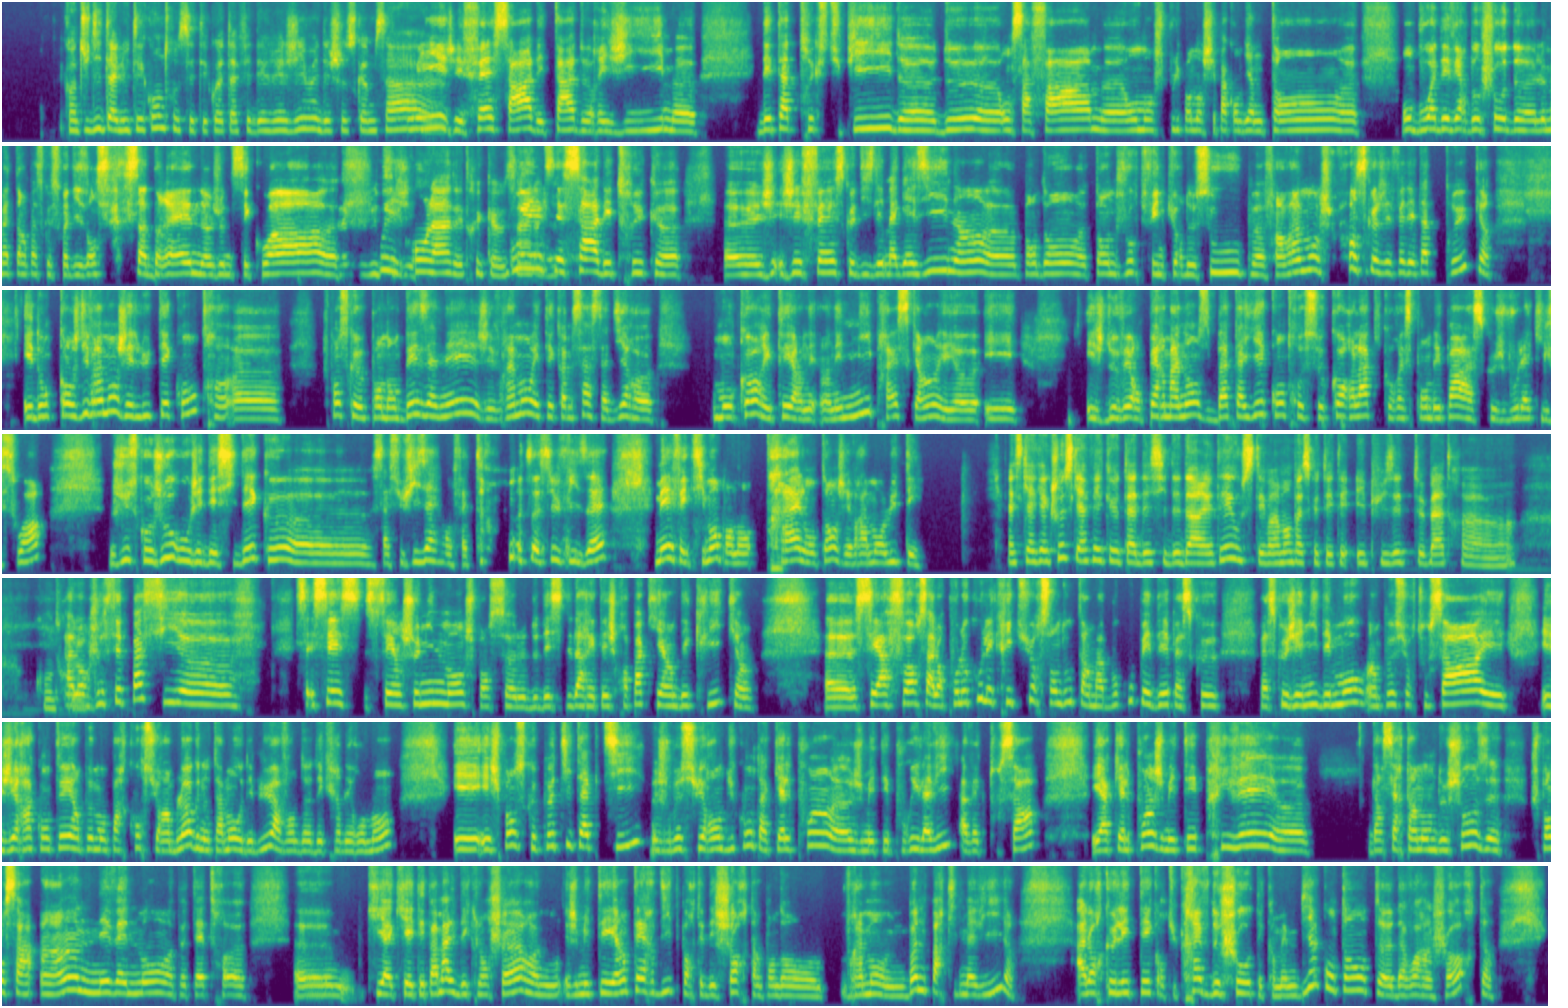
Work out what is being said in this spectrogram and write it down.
Quand tu dis tu as lutté contre, c'était quoi? Tu as fait des régimes et des choses comme ça? Oui, j'ai fait ça, des tas de régimes, euh, des tas de trucs stupides, euh, de on s'affame, on mange plus pendant je sais pas combien de temps, on boit des verres d'eau chaude le matin parce que soi-disant ça draine, je ne sais quoi. oui, là, des trucs comme ça. Oui, c'est ça, des trucs. j'ai fait ce que disent les magazines. Hein, pendant tant de jours, tu fais une cure de soupe. Enfin, vraiment, je pense que j'ai fait des tas de trucs. Et donc, quand je dis vraiment j'ai lutté contre, euh, je pense que pendant des années, j'ai vraiment été comme ça, c'est-à-dire euh, mon corps était un, ennemi presque, hein, euh, et, je devais en permanence batailler contre ce corps-là qui correspondait pas à ce que je voulais qu'il soit, jusqu'au jour où j'ai décidé que ça suffisait en fait, ça suffisait. Mais effectivement, pendant très longtemps, j'ai vraiment lutté. Est-ce qu'il y a quelque chose qui a fait que tu as décidé d'arrêter ou c'était vraiment parce que tu étais épuisée de te battre euh, contre Alors, je ne sais pas si. Euh, c'est un cheminement, je pense, euh, de décider d'arrêter. Je crois pas qu'il y ait un déclic. Euh, c'est à force. Alors pour le coup, l'écriture sans doute hein, m'a beaucoup aidé parce que parce que j'ai mis des mots un peu sur tout ça et, j'ai raconté un peu mon parcours sur un blog, notamment au début, avant de d'écrire des romans. Et, je pense que petit à petit, je me suis rendu compte à quel point euh, je m'étais pourri la vie avec tout ça et à quel point je m'étais privée. D'un certain nombre de choses. Je pense à, un événement peut-être euh, euh, qui, a, été pas mal déclencheur. Je m'étais interdit de porter des shorts hein, pendant vraiment une bonne partie de ma vie. Alors que l'été, quand tu crèves de chaud, tu es quand même bien contente d'avoir un short.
